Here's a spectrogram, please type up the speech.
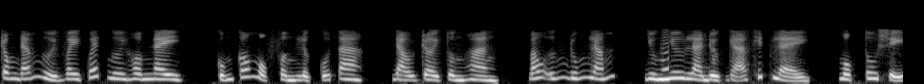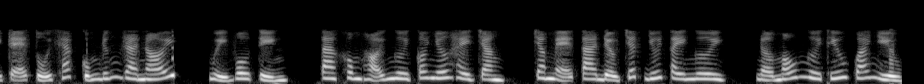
trong đám người vây quét ngươi hôm nay, cũng có một phần lực của ta, đạo trời tuần hoàn, báo ứng đúng lắm, dường như là được gã khích lệ, một tu sĩ trẻ tuổi khác cũng đứng ra nói, ngụy vô tiện, ta không hỏi ngươi có nhớ hay chăng, cha mẹ ta đều chết dưới tay ngươi, nợ máu ngươi thiếu quá nhiều,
